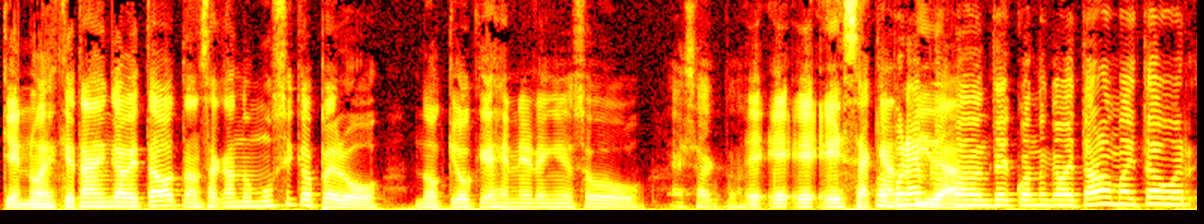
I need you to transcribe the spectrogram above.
que no es que están engavetados están sacando música pero no creo que generen eso Exacto. eh, eh, eh, esa Pues, por ejemplo, cantidad cuando, te- cuando engavetaron a My Tower,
